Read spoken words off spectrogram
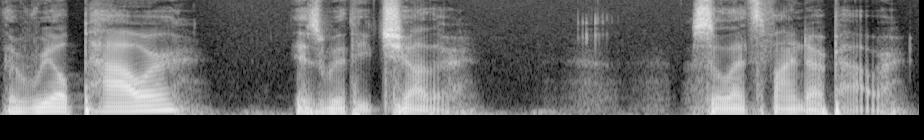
The real power is with each other. So let's find our power.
